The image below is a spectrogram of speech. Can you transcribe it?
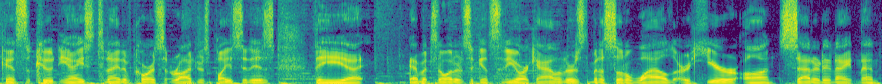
against the Kootenay Ice. Tonight, of course, at Rogers Place, it is the uh, Edmonton Oilers against the New York Islanders. The Minnesota Wild are here on Saturday night, and then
